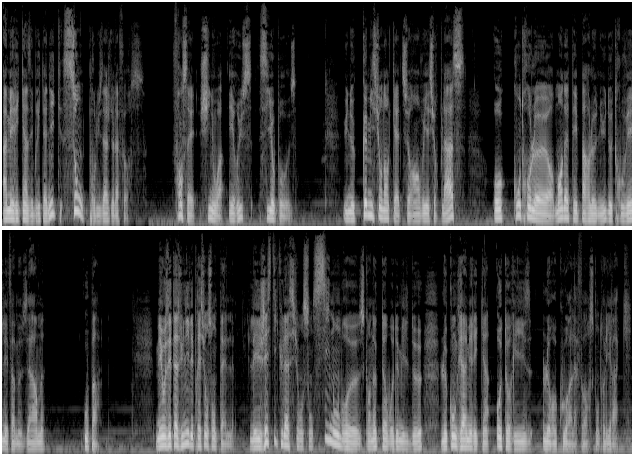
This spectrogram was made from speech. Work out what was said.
Américains et Britanniques sont pour l'usage de la force. Français, Chinois et Russes s'y opposent. Une commission d'enquête sera envoyée sur place aux contrôleurs mandatés par l'ONU de trouver les fameuses armes ou pas. Mais aux États-Unis, les pressions sont telles. Les gesticulations sont si nombreuses qu'en octobre 2002, le Congrès américain autorise le recours à la force contre l'Irak.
